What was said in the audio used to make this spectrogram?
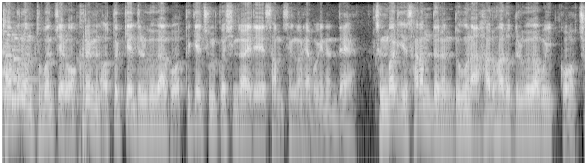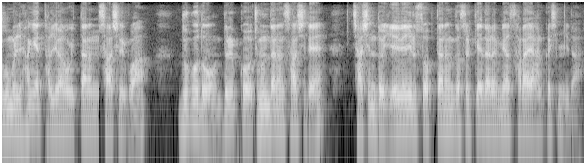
다음으로는 두 번째로 그러면 어떻게 늙어가고 어떻게 죽을 것인가에 대해서 한번 생각을 해보겠는데 정말이지 사람들은 누구나 하루하루 늙어가고 있고 죽음을 향해 달려가고 있다는 사실과 누구도 늙고 죽는다는 사실에 자신도 예외일 수 없다는 것을 깨달으며 살아야 할 것입니다.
